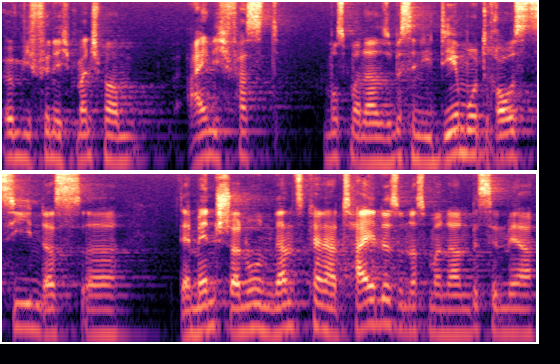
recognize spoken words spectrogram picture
irgendwie, finde ich, manchmal eigentlich fast, muss man da so ein bisschen die Demut rausziehen, dass äh, der Mensch da nur ein ganz kleiner Teil ist und dass man da ein bisschen mehr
